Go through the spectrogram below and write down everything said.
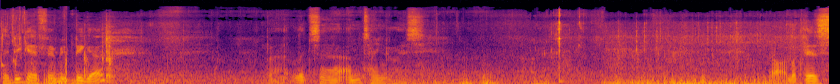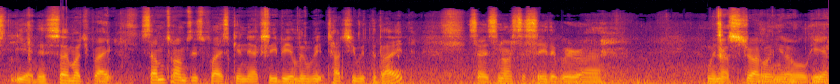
They do get a fair bit bigger, but let's uh, untangle this. Oh, look, there's yeah, there's so much bait. Sometimes this place can actually be a little bit touchy with the bait, so it's nice to see that we're uh, we're not struggling at all here.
